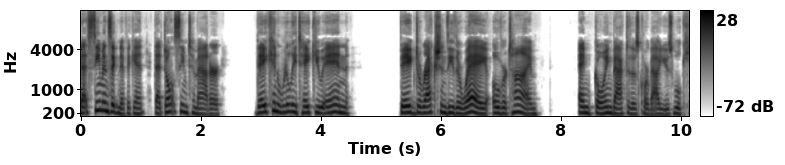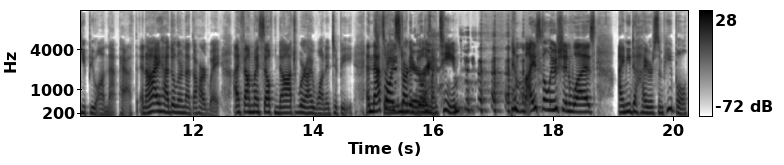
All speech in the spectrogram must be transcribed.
that seem insignificant, that don't seem to matter, they can really take you in big directions either way over time. And going back to those core values will keep you on that path. And I had to learn that the hard way. I found myself not where I wanted to be. And that's Same how I started here. building my team. my solution was I need to hire some people.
